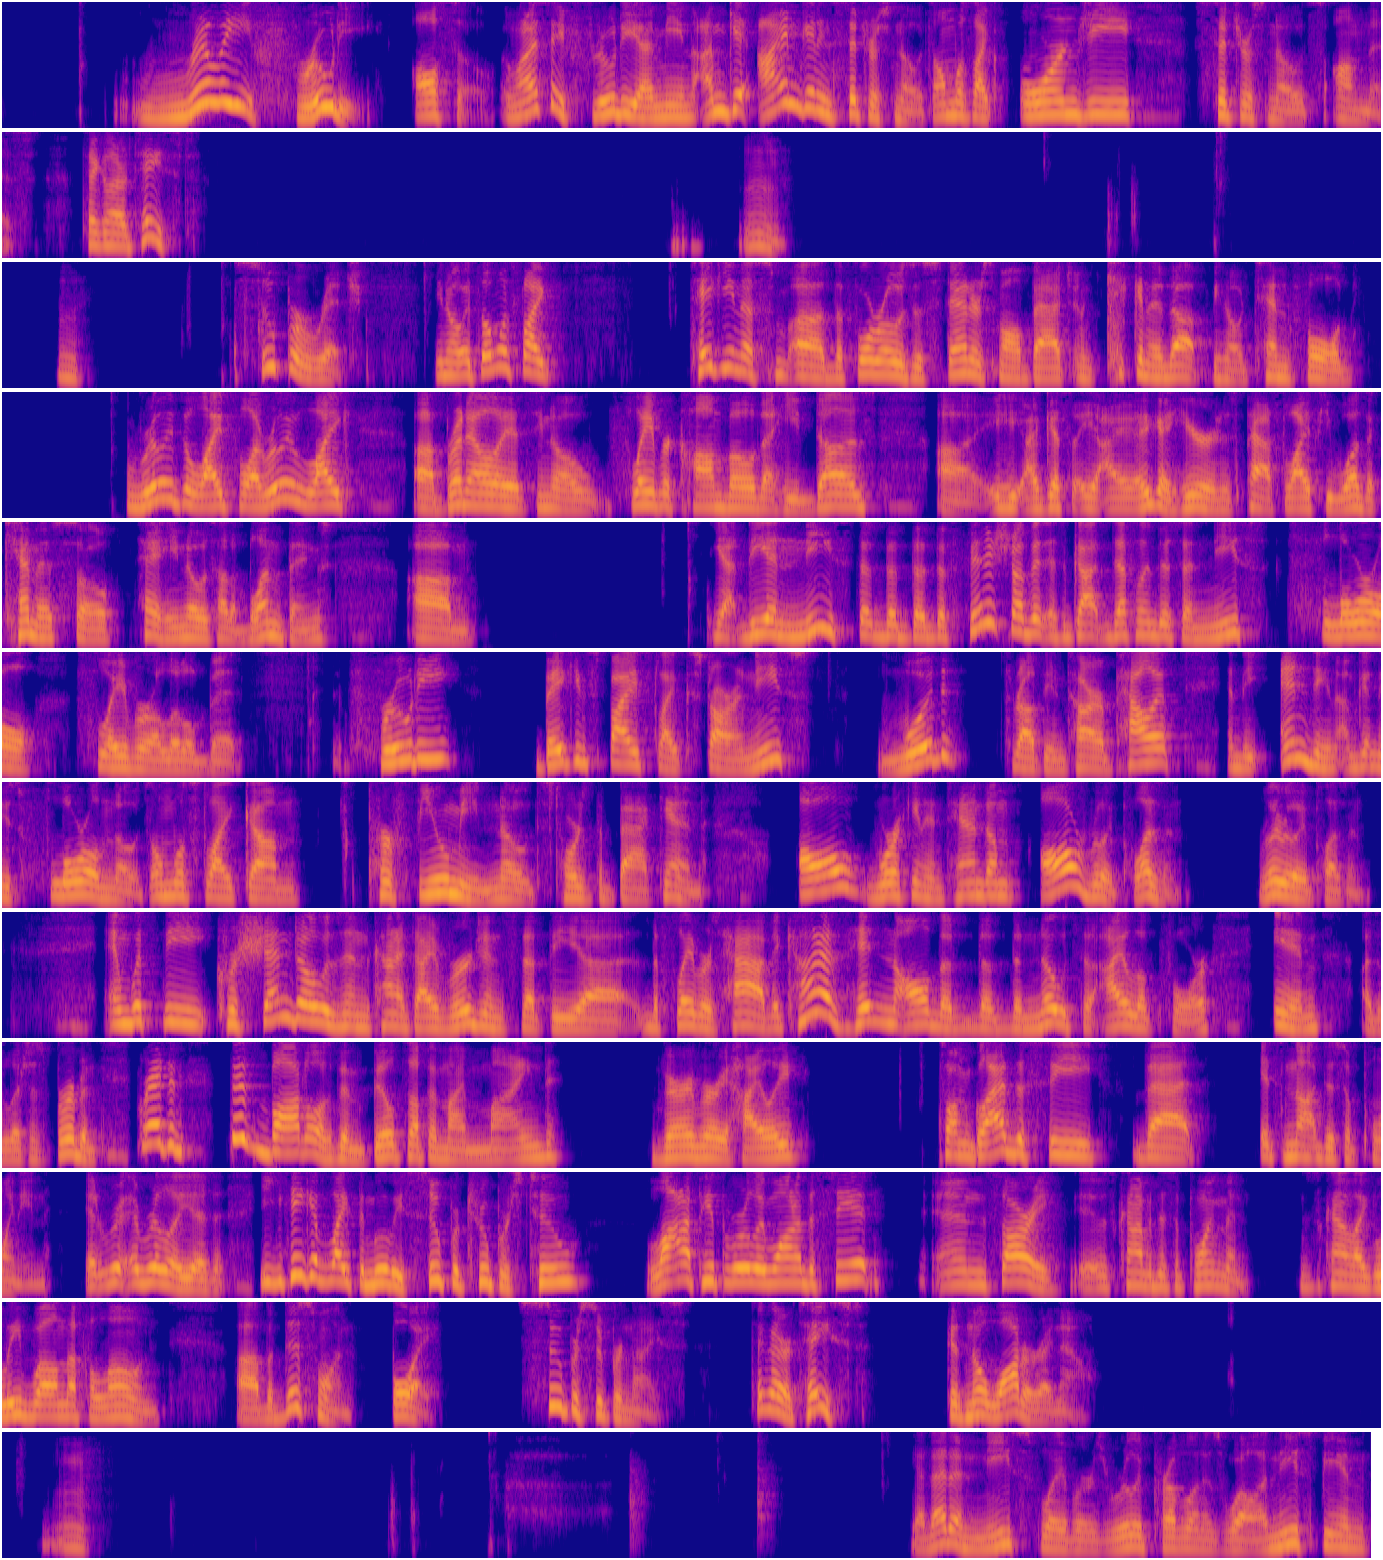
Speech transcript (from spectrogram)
really fruity also. And when I say fruity, I mean I'm get I'm getting citrus notes, almost like orangey citrus notes on this. Take another taste. Mm. Mm. Super rich. You know, it's almost like taking a uh, the Four Roses standard small batch and kicking it up, you know, tenfold. Really delightful. I really like uh, Brent Elliott's, you know, flavor combo that he does. Uh, he, I guess I, I, think I hear in his past life he was a chemist, so hey, he knows how to blend things. Um, yeah, the anise, the, the the the finish of it has got definitely this anise floral flavor a little bit, fruity, baking spice like star anise, wood throughout the entire palette. and the ending I'm getting these floral notes, almost like um, notes towards the back end all working in tandem, all really pleasant, really, really pleasant. And with the crescendos and kind of divergence that the uh, the flavors have, it kind of has hitting all the, the the notes that I look for in a delicious bourbon. Granted, this bottle has been built up in my mind very, very highly, so I'm glad to see that it's not disappointing. It, re- it really isn't. You think of like the movie Super Troopers 2. A lot of people really wanted to see it. And sorry, it was kind of a disappointment. This is kind of like leave well enough alone. Uh, but this one, boy, super, super nice. Take out our taste, because no water right now. Mm. Yeah, that anise flavor is really prevalent as well. Anise being,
